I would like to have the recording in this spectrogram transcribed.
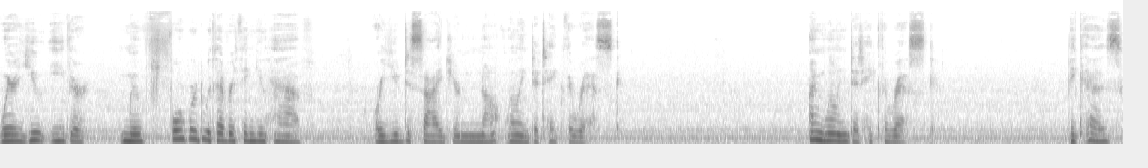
where you either move forward with everything you have or you decide you're not willing to take the risk. I'm willing to take the risk because,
